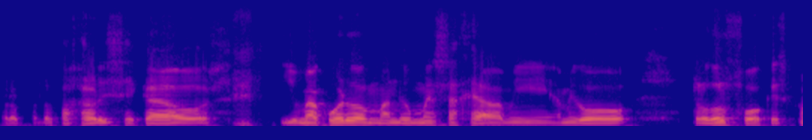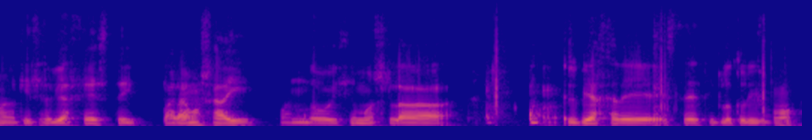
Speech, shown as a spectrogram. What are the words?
los, pájaros disecados. Yo me acuerdo, mandé un mensaje a mi amigo Rodolfo, que es con el que hice el viaje este, y paramos ahí cuando hicimos la, el viaje de este cicloturismo.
